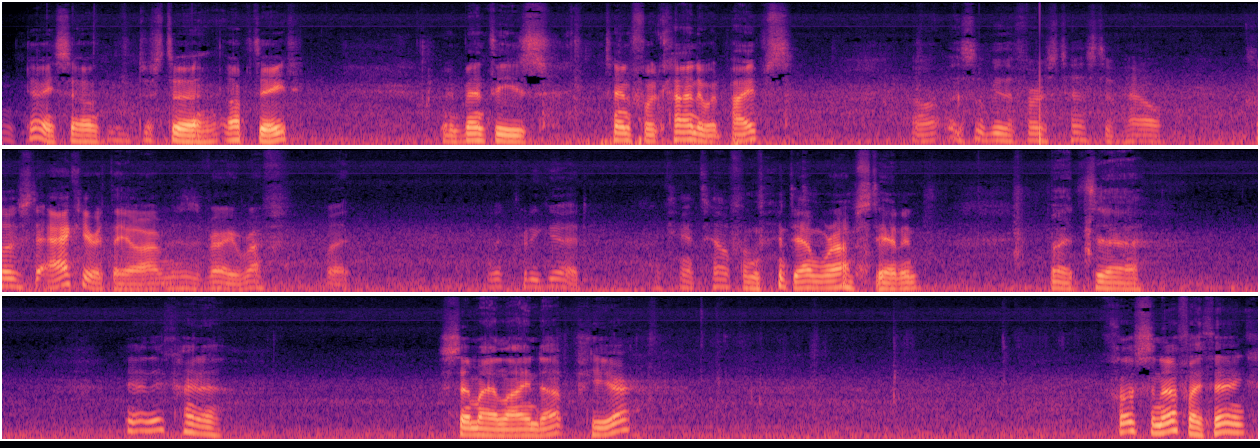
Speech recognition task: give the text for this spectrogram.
Okay, so just to update, we bent these 10 foot conduit pipes. Well, this will be the first test of how close to accurate they are. I mean, this is very rough, but they look pretty good. I can't tell from down where I'm standing, but uh, yeah, they're kind of semi-lined up here. Close enough, I think.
